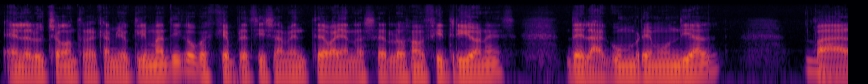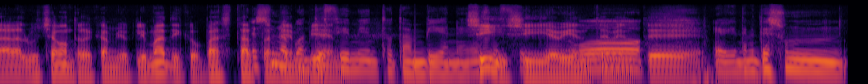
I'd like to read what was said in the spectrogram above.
en la lucha contra el cambio climático, pues que precisamente vayan a ser los anfitriones de la cumbre mundial para la lucha contra el cambio climático. Va a estar también bien. Es un acontecimiento también. ¿eh? Sí, sí, evidentemente. evidentemente es un.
